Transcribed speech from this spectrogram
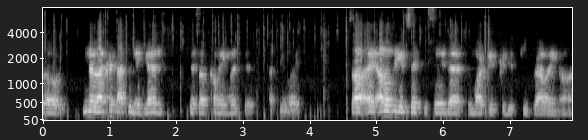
So, you know, that could happen again this upcoming winter, I feel like. So I, I don't think it's safe to say that the market could just keep rallying on.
